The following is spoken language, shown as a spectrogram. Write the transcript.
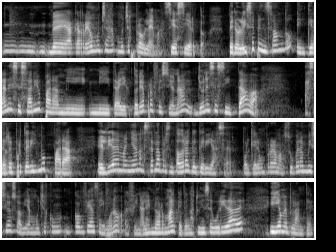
me acarreó muchos muchos problemas, sí es cierto, pero lo hice pensando en que era necesario para mi, mi trayectoria profesional. Yo necesitaba hacer reporterismo para el día de mañana ser la presentadora que quería ser, porque era un programa súper ambicioso, había mucha confianza y bueno, al final es normal que tengas tus inseguridades y yo me planteé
